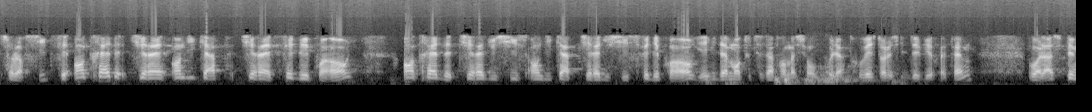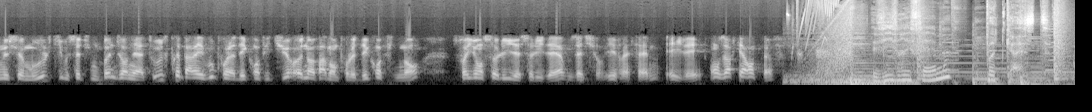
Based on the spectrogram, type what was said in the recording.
sur leur site, c'est entraide-handicap-fede.org entraide-du-6 handicap-du-6 fede.org. Évidemment, toutes ces informations, vous pouvez les retrouver sur le site de Vivre FM. Voilà, c'était Monsieur Moule qui vous souhaite une bonne journée à tous. Préparez-vous pour la déconfiture, euh, non, pardon, pour le déconfinement. Soyons solides et solidaires. Vous êtes sur Vivre FM et il est 11h49. Vivre FM, Podcast.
